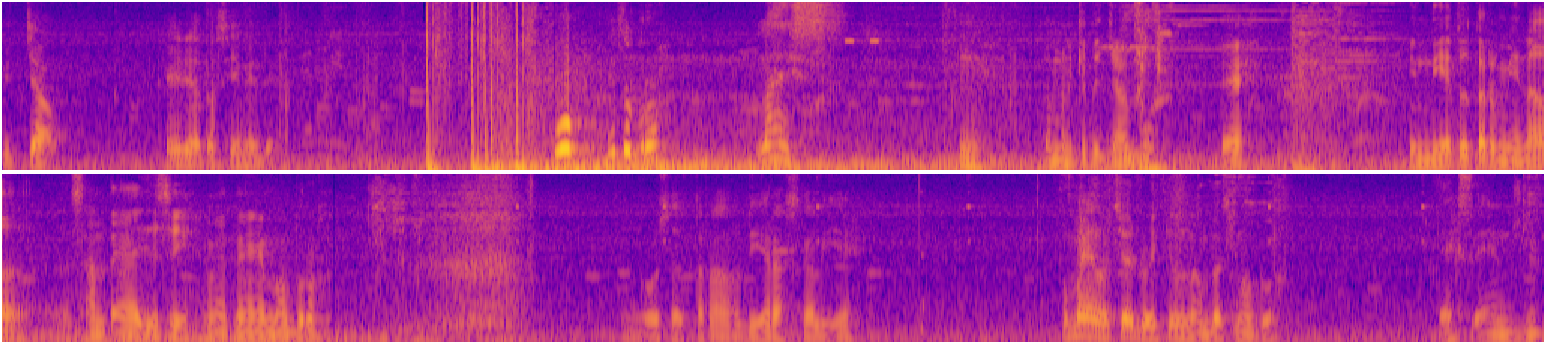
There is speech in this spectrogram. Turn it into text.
Good job kayak di atas ini deh. Uh itu bro. Nice. Hmm teman kita jago. Eh ini tuh terminal santai aja sih matnya emang bro. Nggak usah terlalu diras kali ya. Lumayan lucu 2 kill 16 mah bro. XND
